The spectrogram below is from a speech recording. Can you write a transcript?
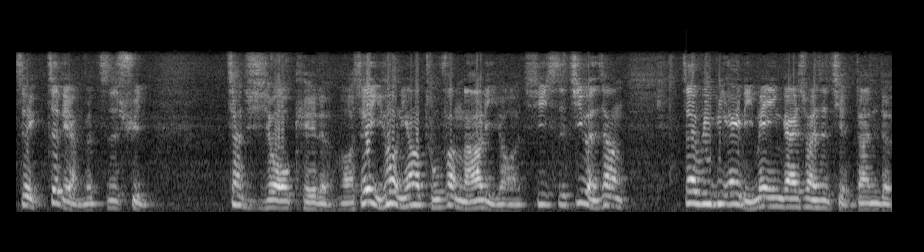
这这两个资讯，这样子就 OK 了。哦，所以以后你要图放哪里哦，其实基本上在 VBA 里面应该算是简单的，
